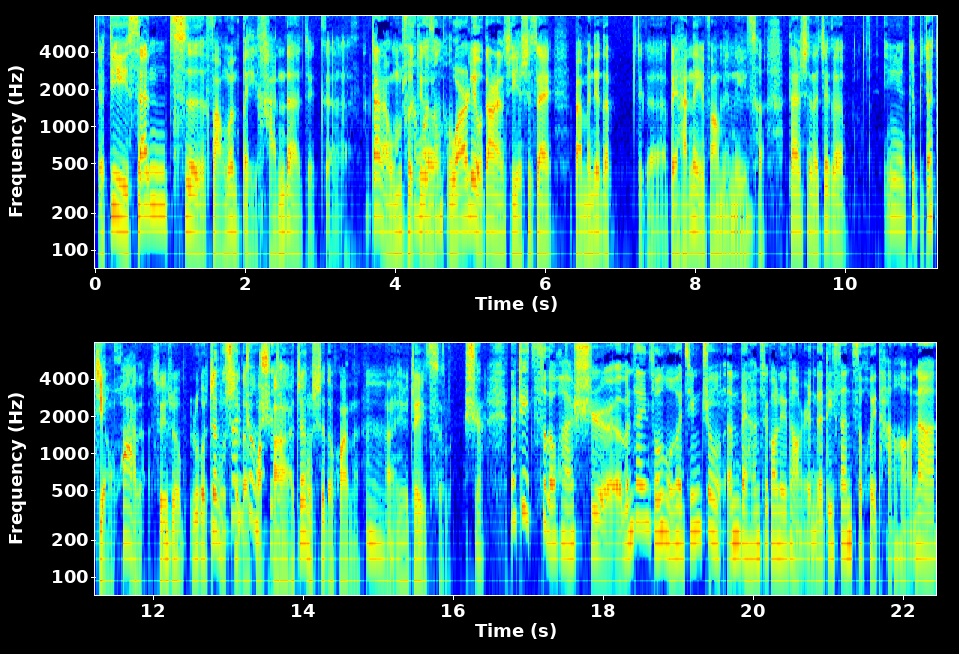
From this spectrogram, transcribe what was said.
的第三次访问北韩的这个。当然，我们说这个五二六，当然是也是在板门店的这个北韩那一方面那一侧。但是呢，这个。因为这比较简化的，所以说如果正式的话啊，正式的话呢，嗯啊，因为这一次了是。那这次的话是文在寅总统和金正恩北韩最高领导人的第三次会谈哈。那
